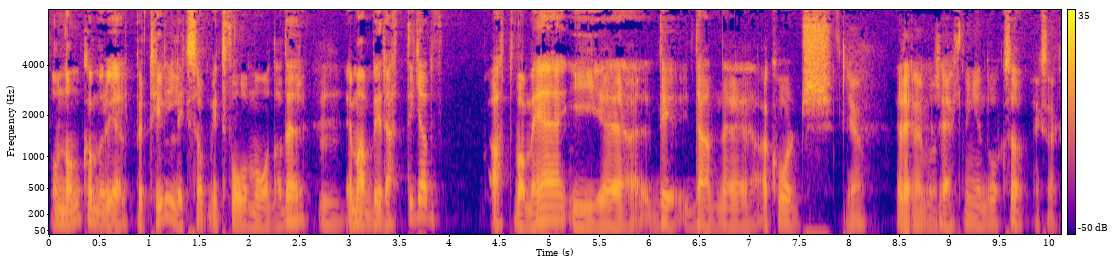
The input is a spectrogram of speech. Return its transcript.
Om någon kommer och hjälper till liksom i två månader, är man berättigad att vara med i eh, det, den eh, ackords Ja, det är man. räkningen då också? Exakt.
